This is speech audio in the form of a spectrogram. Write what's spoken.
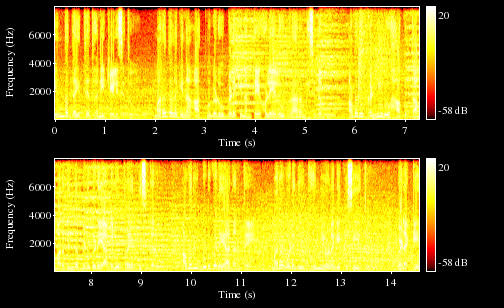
ಎಂಬ ದೈತ್ಯ ಧ್ವನಿ ಕೇಳಿಸಿತು. ಮರದೊಳಗಿನ ಆತ್ಮಗಳು ಬೆಳಕಿನಂತೆ ಹೊಳೆಯಲು ಪ್ರಾರಂಭಿಸಿದವು. ಅವರು ಕಣ್ಣೀರು ಹಾಕುತ್ತಾ ಮರದಿಂದ ಬಿಡುಗಡೆಯಾಗಲು ಪ್ರಯತ್ನಿಸಿದರು. ಅವರು ಬಿಡುಗಡೆಯಾದಂತೆ ಮರ ಒಡೆದು ಭೂಮಿಯೊಳಗೆ ಕುಸಿಯಿತು. ಬೆಳಗ್ಗೆ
